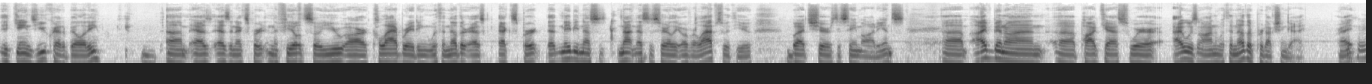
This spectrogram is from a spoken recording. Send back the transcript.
it, gains you credibility um, as as an expert in the field. So you are collaborating with another es- expert that maybe nece- not necessarily overlaps with you, but shares the same audience. Um, I've been on uh, podcasts where I was on with another production guy, right? Mm-hmm.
